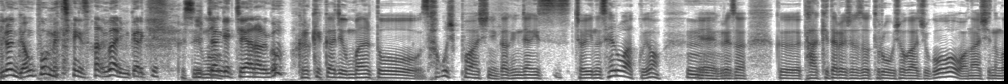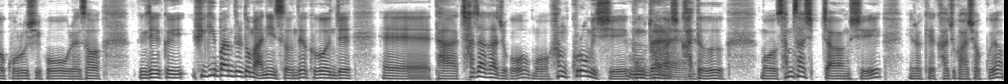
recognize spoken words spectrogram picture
이런- 명품 매장에서 하는 거 아닙니까? 이렇게 뭐 입장객 제한하는 거? 그렇게까지 음반을 또 사고 싶어 하시니까 굉장히 스- 저희는 새로웠고요. 음. 예, 그래서 그 다 기다리셔서 들어오셔 가지고 원하시는 거 고르시고 그래서 굉장히 그 희귀반들도 많이 있었는데요. 그거 이제 에, 다 찾아가지고 뭐 한 꾸러미씩 봉투 네. 하나씩 가득 뭐 3, 40장씩 이렇게 가지고 가셨고요.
